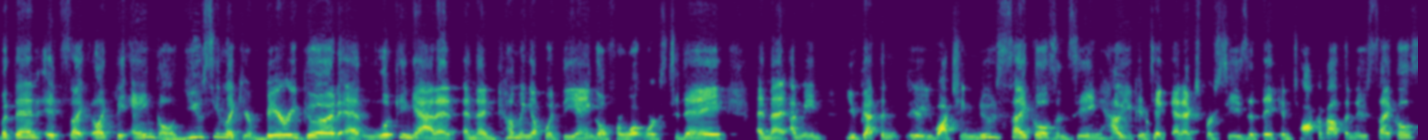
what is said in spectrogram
but then it's like like the angle. You seem like you're very good at looking at it and then coming up with the angle for what works today. And that I mean, you've got the you're watching news cycles and seeing how you can yeah. take that expertise that they can talk about the news cycles.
